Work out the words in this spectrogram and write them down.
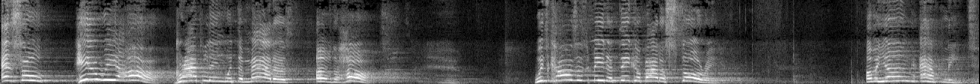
And so here we are grappling with the matters of the heart, which causes me to think about a story of a young athlete.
